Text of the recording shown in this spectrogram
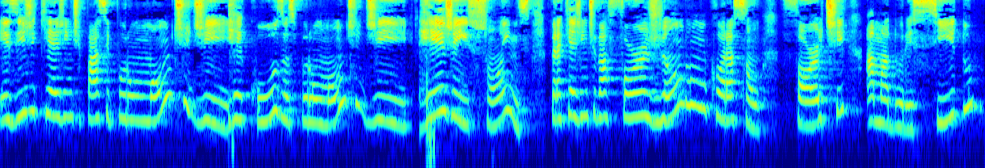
exige que a gente passe por um monte de recusas, por um monte de rejeições, para que a gente vá forjando um coração forte, amadurecido,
